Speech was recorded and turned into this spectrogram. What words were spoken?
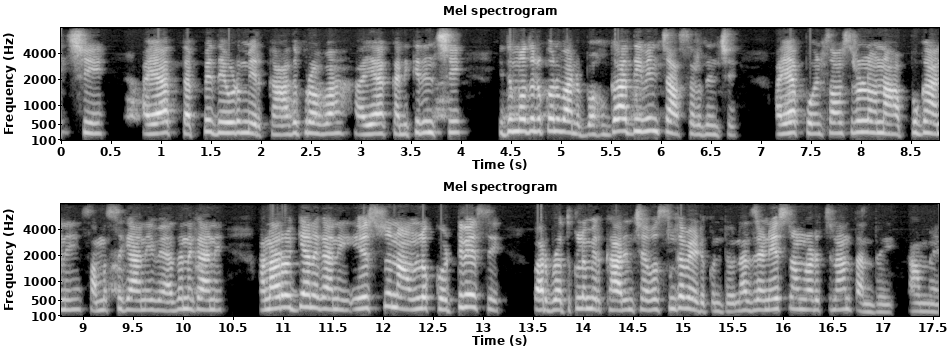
ఇచ్చి అయా తప్పే దేవుడు మీరు కాదు ప్రభా. అయా కనికరించి ఇది మొదలుకొని వారిని బహుగా దీవించి ఆశీర్వదించి. అయా పోయిన సంవత్సరంలో ఉన్న అప్పు కానీ సమస్య కానీ వేదన కానీ అనారోగ్యాన్ని కానీ ఏసు నామంలో కొట్టివేసి వారి బ్రతుకులో మీరు కార్యం చేయవలసిందిగా వేడుకుంటూ. నజరేణేశ్వరం నడుచున్నాను తండ్రి. ఆమె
